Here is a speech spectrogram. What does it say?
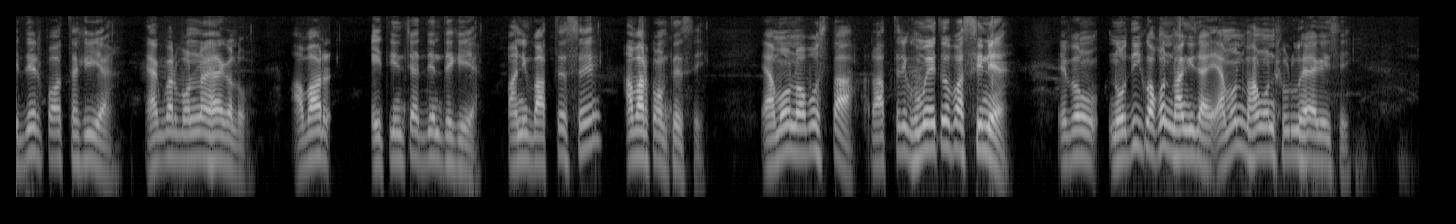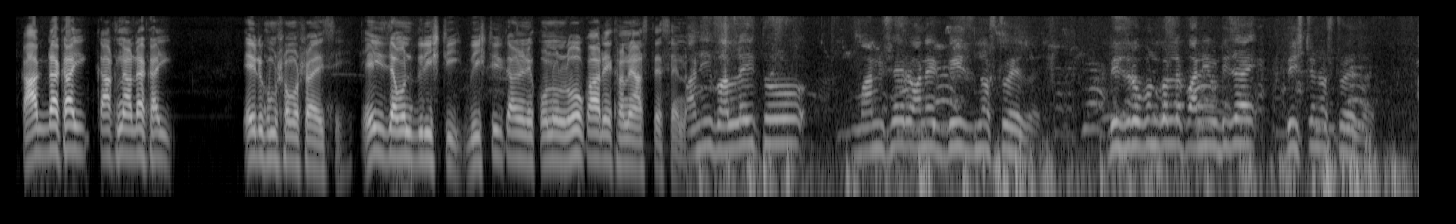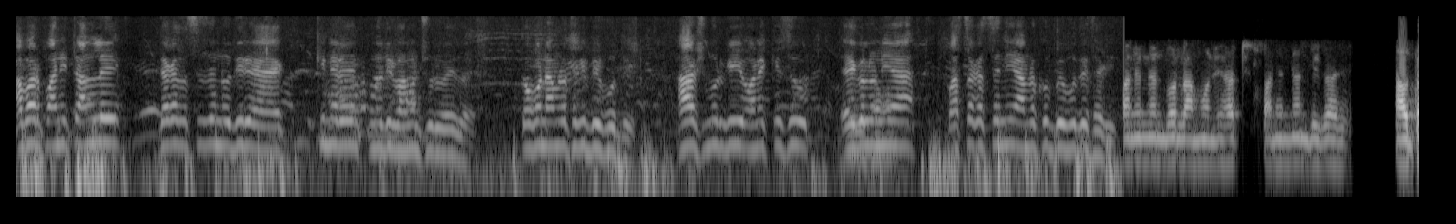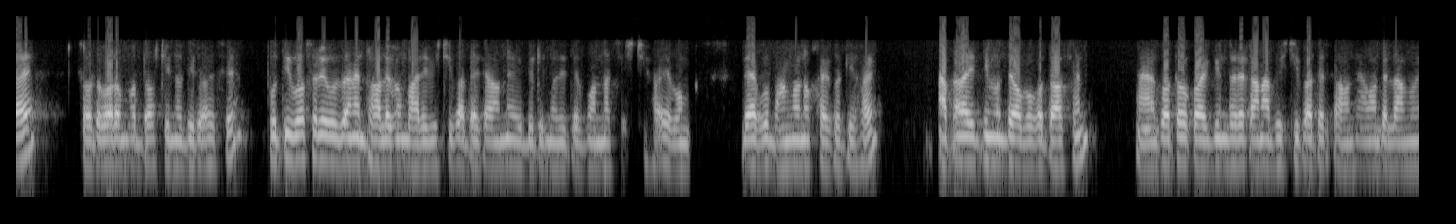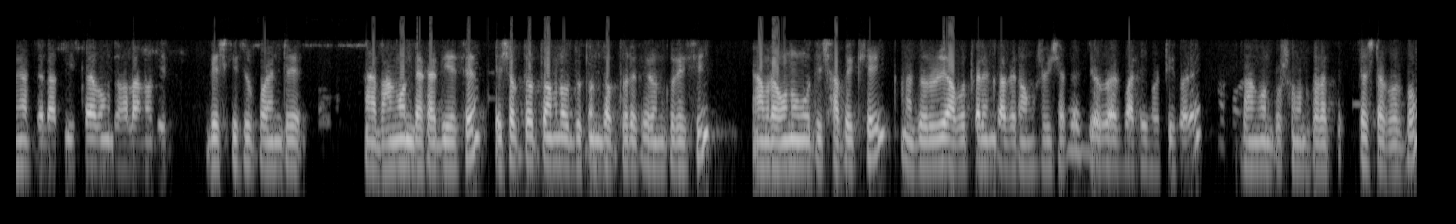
এদের পর থেকে একবার বন্যা হয়ে গেল, আবার এই তিন চার দিন থেকে পানি বাড়তেছে, আবার কমতেছে। এমন অবস্থা, রাত্রে ঘুমাইতেও পারছি না, এবং নদী কখন ভাঙি যায়, এমন ভাঙন শুরু হয়ে গেছে। কাক ডাকাই কাক না ডাকাই এইরকম সমস্যা হয়েছে। এই যেমন বৃষ্টি বৃষ্টির কারণে কোনো লোক আর এখানে আসতেছে না। পানি বাড়লেই তো মানুষের অনেক বীজ নষ্ট হয়ে যায়। বীজ রোপণ করলে পানি উঠে যায় বৃষ্টি নষ্ট হয়ে যায়। আবার পানি টানলে দেখা যাচ্ছে যে নদীর কিনারে নদীর ভাঙন শুরু হয়ে যায়। তখন আমরা থাকি বিপদে। হাঁস মুরগি অনেক কিছু এগুলো নিয়ে বাচ্চা কাচ্চা নিয়ে আমরা খুব বিপদে থাকি। পানি উন্নয়ন বোর্ড লালমনিরহাট পানি উন্নয়ন বিভাগের আওতায় ছোট বড় মোট দশটি নদী রয়েছে। প্রতি বছরে উজানের ঢল এবং ভারী বৃষ্টিপাতের কারণে এই দুটি নদীতে বন্যা সৃষ্টি হয় এবং ব্যাপক ভাঙন ও ক্ষয়ক্ষতি হয়। আপনারা ইতিমধ্যে অবগত আছেন গত কয়েকদিন ধরে টানা বৃষ্টিপাতের কারণে আমাদের লালমনিরহাট জেলা তিস্তা এবং ধলা নদীর বেশ কিছু পয়েন্টে ভাঙন দেখা দিয়েছে। এসব তথ্য আমরা উদ্যতন দপ্তরে প্রেরণ করেছি। আমরা অনুমতি সাপেক্ষেই জরুরি আপৎকালীন কাজের অংশ হিসাবে জৈব বাড়ি ভর্তি করে ভাঙন প্রশমন করার চেষ্টা করব।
